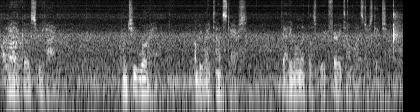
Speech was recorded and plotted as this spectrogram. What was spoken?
There you go, sweetheart. Don't you worry. I'll be right downstairs. Daddy won't let those weird fairy tale monsters get you.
